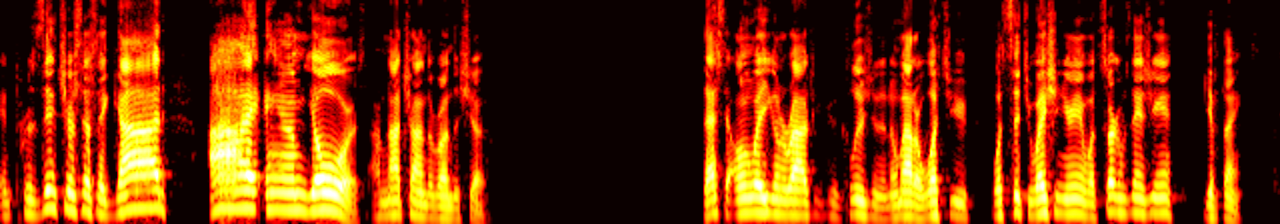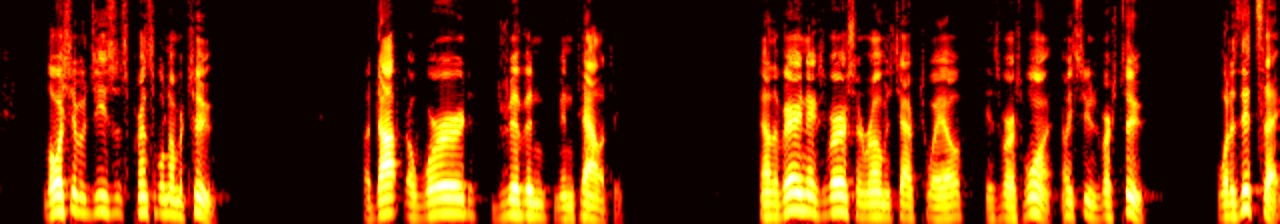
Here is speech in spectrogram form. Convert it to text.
and present yourself. Say, God, I am yours. I'm not trying to run the show. That's the only way you're going to arrive to a conclusion that no matter what you, what situation you're in, what circumstance you're in, give thanks. Lordship of Jesus, principle number two. Adopt a word driven mentality. Now, the very next verse in Romans chapter 12 is verse 1. Oh, excuse me, verse 2. What does it say?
